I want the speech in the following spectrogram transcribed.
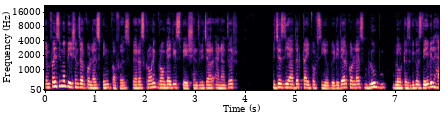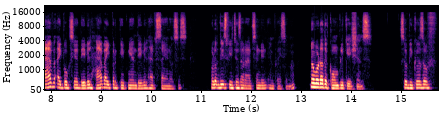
emphysema patients are called as pink puffers, whereas chronic bronchitis patients, which are another, which is the other type of COPD, they are called as blue bloaters because they will have hypoxia, they will have hypercapnia, and they will have cyanosis. All of these features are absent in emphysema. Now, what are the complications? So because of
